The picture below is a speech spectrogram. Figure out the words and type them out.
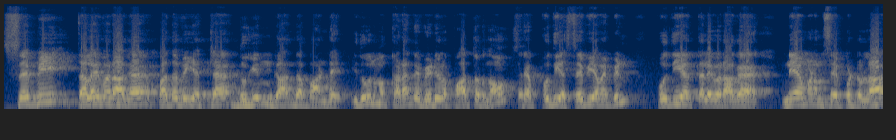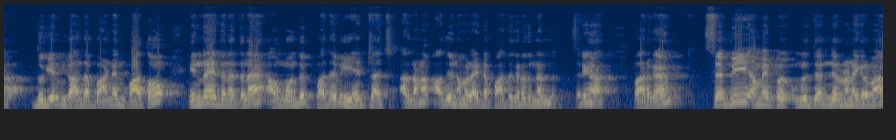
செபி தலைவராக பதவியேற்ற துகின் காந்த பாண்டே. இதுவும் நம்ம கடந்த வீடியோல பார்த்திருந்தோம். சரியா? புதிய செபி அமைப்பின் புதிய தலைவராக நியமனம் செய்யப்பட்டுள்ளார் துகின் காந்த பாண்டேன்னு பார்த்தோம் இன்றைய தினத்துல அவங்க வந்து பதவி ஏற்றாச்சு. அதனால அதையும் நம்ம லைட்டா பாத்துக்கிறது நல்லது. சரிங்களா? பாருங்க செபி அமைப்பு உங்களுக்கு தெரிஞ்சிடும் நினைக்கிறோமா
